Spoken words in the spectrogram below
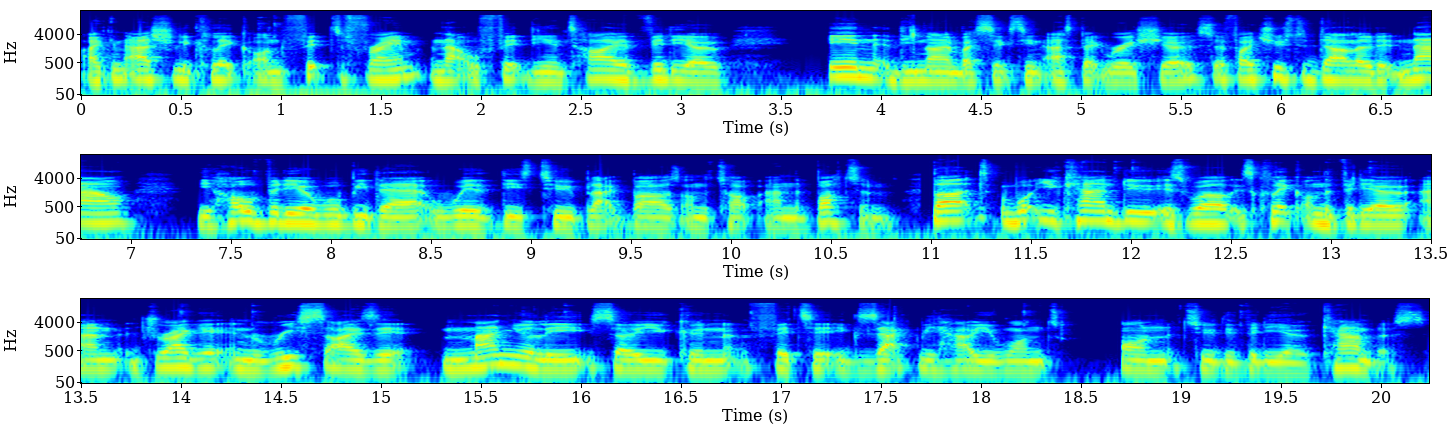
I can actually click on fit to frame and that will fit the entire video in the 9 by 16 aspect ratio. So if I choose to download it now, the whole video will be there with these two black bars on the top and the bottom. But what you can do as well is click on the video and drag it and resize it manually so you can fit it exactly how you want onto the video canvas.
